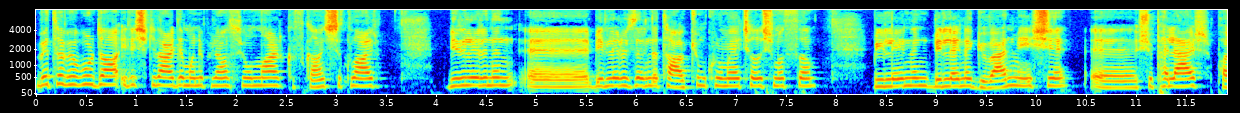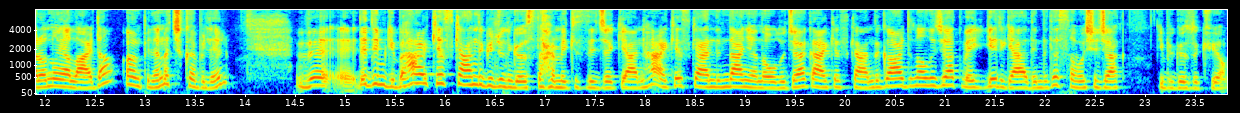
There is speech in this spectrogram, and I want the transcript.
Ve tabi burada ilişkilerde manipülasyonlar, kıskançlıklar, birilerinin e, birileri üzerinde tahakküm kurmaya çalışması, birilerinin birilerine güvenmeyişi, e, şüpheler, paranoyalar da ön plana çıkabilir. Ve e, dediğim gibi herkes kendi gücünü göstermek isteyecek. Yani herkes kendinden yana olacak. Herkes kendi gardını alacak ve geri geldiğinde de savaşacak gibi gözüküyor.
